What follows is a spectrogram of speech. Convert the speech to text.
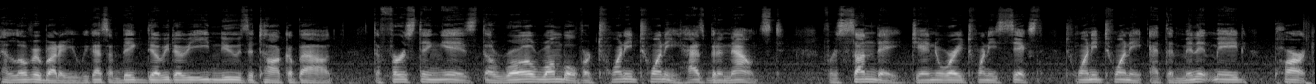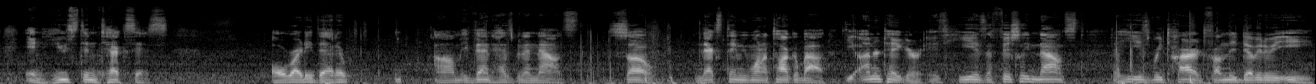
Hello, everybody. We got some big WWE news to talk about. The first thing is the Royal Rumble for 2020 has been announced for Sunday, January 26th, 2020, at the Minute Maid Park in Houston, Texas. Already, that um, event has been announced. So, next thing we want to talk about The Undertaker is he has officially announced that he is retired from the WWE.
